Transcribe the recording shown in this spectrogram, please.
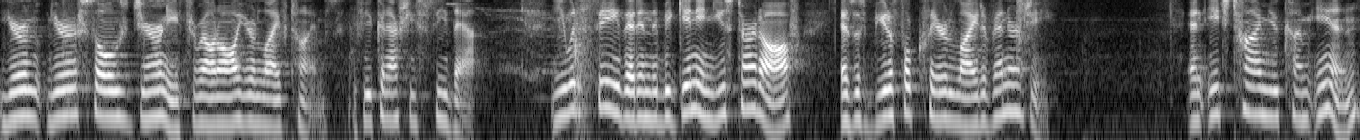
your, your soul's journey throughout all your lifetimes, if you can actually see that, you would see that in the beginning you start off as this beautiful clear light of energy. And each time you come in,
